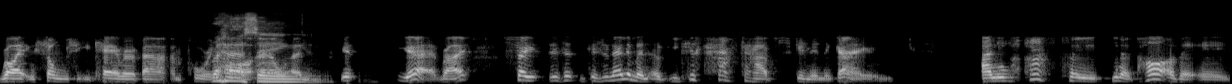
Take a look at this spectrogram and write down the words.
writing songs that you care about and pouring rehearsing and, yeah right? So there's a, there's an element of you just have to have skin in the game. And you have to you know part of it is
